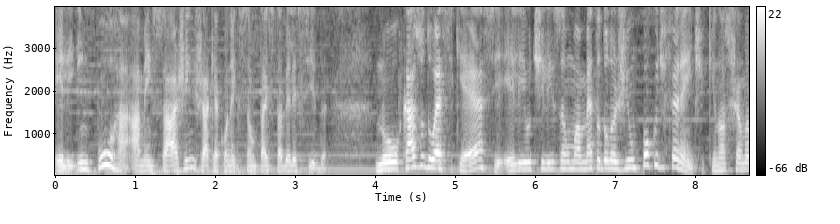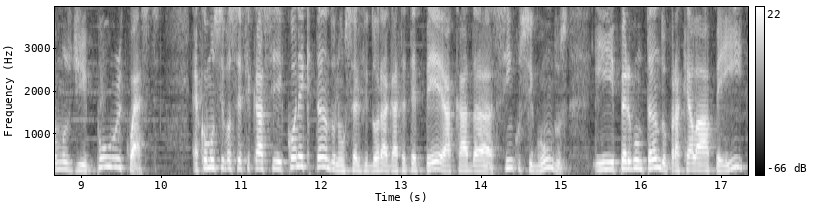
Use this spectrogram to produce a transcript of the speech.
ele empurra a mensagem já que a conexão está estabelecida. No caso do SQS, ele utiliza uma metodologia um pouco diferente, que nós chamamos de pull request. É como se você ficasse conectando num servidor HTTP a cada 5 segundos e perguntando para aquela API:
